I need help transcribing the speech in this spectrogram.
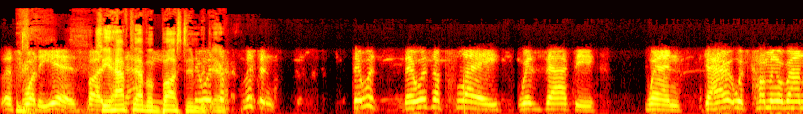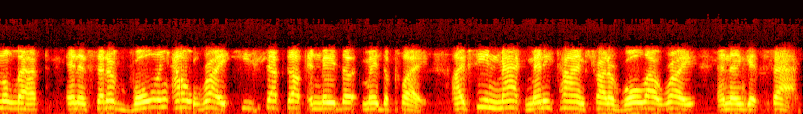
that's what he is. But So you have to have a bust in there was a, Listen, there was there was a play with Zappe when Garrett was coming around the left, and instead of rolling out right, he stepped up and made the made the play. I've seen Mac many times try to roll out right and then get sacked.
